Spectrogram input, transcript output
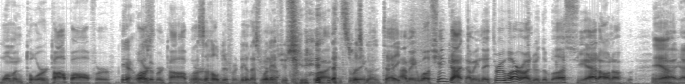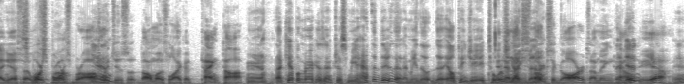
woman tore her top off or Yeah, part of her top. Well, that's a whole different deal. That's what know. interests you. Right. that's what's going to take. I mean, well, she got. I mean, they threw her under the bus. She had on a. Yeah. I, I guess a Sports sports bra. bra, Yeah. which is uh, almost like a tank top. Yeah, that kept America's interest. I mean, you have to do that. I mean, the, the LPGA tour. And then they smoked better. cigars. I mean, They how, did? Yeah, Yeah.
